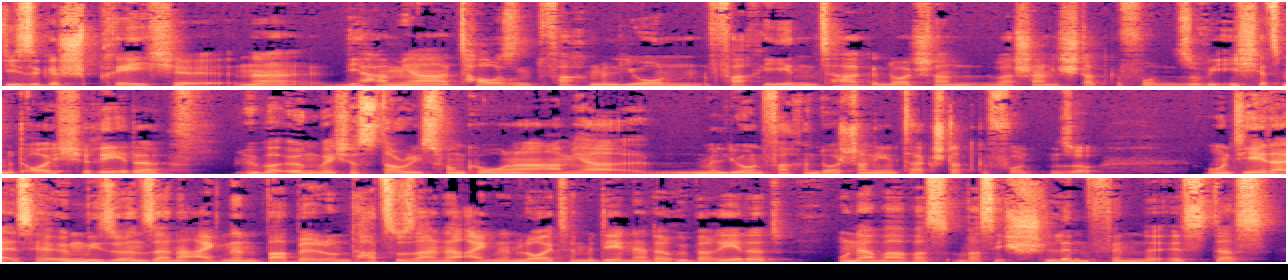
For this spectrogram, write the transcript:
diese Gespräche, ne, die haben ja tausendfach, millionenfach jeden Tag in Deutschland wahrscheinlich stattgefunden. So wie ich jetzt mit euch rede über irgendwelche Stories von Corona haben ja millionenfach in Deutschland jeden Tag stattgefunden, so. Und jeder ist ja irgendwie so in seiner eigenen Bubble und hat so seine eigenen Leute, mit denen er darüber redet. Und aber was, was ich schlimm finde, ist, dass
